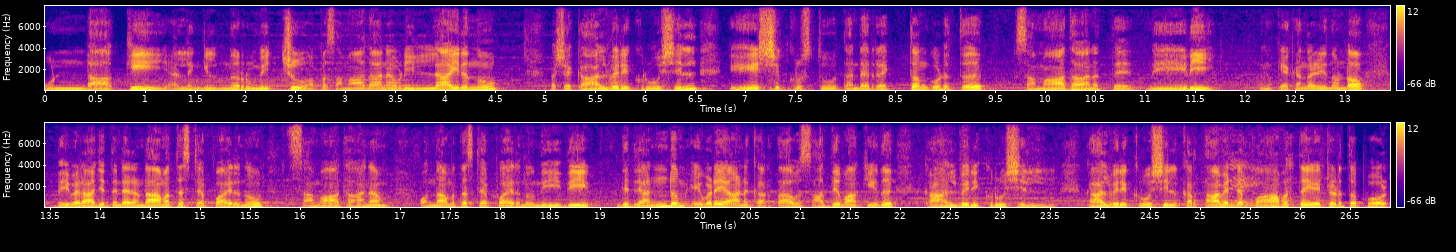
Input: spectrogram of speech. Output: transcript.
ഉണ്ടാക്കി അല്ലെങ്കിൽ നിർമ്മിച്ചു. അപ്പൊ സമാധാനം അവിടെ ഇല്ലായിരുന്നു. പക്ഷെ കാൽവരി ക്രൂശിൽ യേശു ക്രിസ്തു തന്റെ രക്തം കൊടുത്ത് സമാധാനത്തെ നേടി. നിങ്ങൾക്ക് കേൾക്കാൻ കഴിയുന്നുണ്ടോ? ദൈവരാജ്യത്തിന്റെ രണ്ടാമത്തെ സ്റ്റെപ്പായിരുന്നു സമാധാനം. ഒന്നാമത്തെ സ്റ്റെപ്പായിരുന്നു നീതി. ഇത് രണ്ടും എവിടെയാണ് കർത്താവ് സാധ്യമാക്കിയത്? കാൽവരി ക്രൂശിൽ. കാൽവരി ക്രൂശിൽ കർത്താവ് എന്റെ പാപത്തെ ഏറ്റെടുത്തപ്പോൾ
